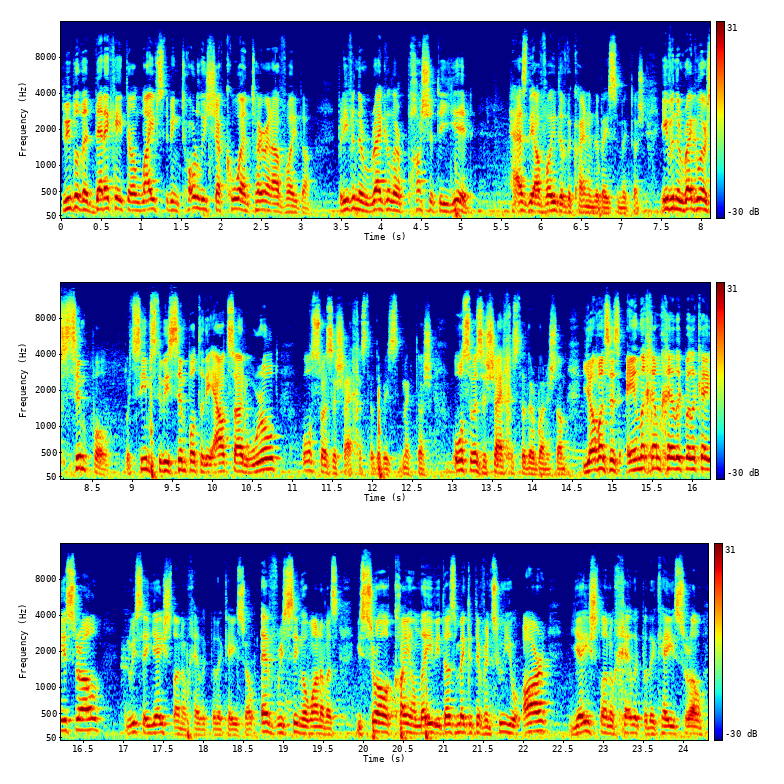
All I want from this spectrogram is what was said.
the people that dedicate their lives to being totally Shakua and Torah and Avodah. But even the regular Pashat Yid has the avoid of the kind in the Beis HaMikdash. Even the regular simple, which seems to be simple to the outside world, also has a shaykhs to the Beis HaMikdash, also has a shaykhs to the Rabban Shalom. Yavan says, Ein lechem chelik b'lekei Yisrael, and we say, Yesh lanu chelik b'lekei Yisrael. Every single one of us, Yisrael, Kayan, Levi, doesn't make a difference who you are, Yesh lanu chelik b'lekei Yisrael.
